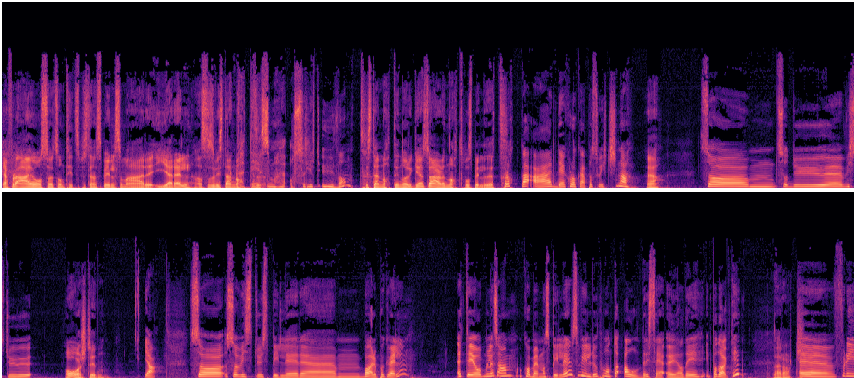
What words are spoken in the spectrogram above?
ja, for det er jo også et sånn tidsbestemt spill som er IRL. Altså så hvis det er Det er det som er også litt uvant. Hvis det er natt i Norge, så er det natt på spillet ditt. Klokka er det klokka er på switchen, da. Ja. Så, mm, så du Hvis du Og årstiden. Ja. Så, så hvis du spiller eh, bare på kvelden, etter jobb, liksom, og kommer hjem og spiller, så vil du på en måte aldri se øya di på dagtid. Det er rart. Eh, fordi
